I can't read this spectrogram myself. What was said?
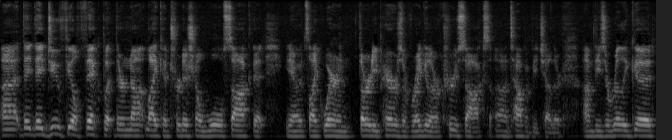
uh, they, they do feel thick, but they're not like a traditional wool sock that, you know, it's like wearing 30 pairs of regular crew socks on top of each other. Um, these are really good,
